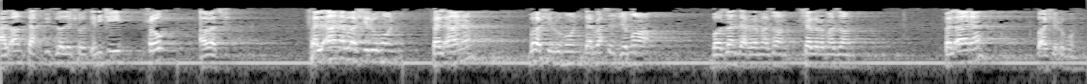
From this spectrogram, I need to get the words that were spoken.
الآن تخفیف داده شد یعنی چی حکم عوض شد فالآن باشرهن فالآن باشرهن در بحث جماع بازن در رمضان شب رمضان. فالآن باشرهن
